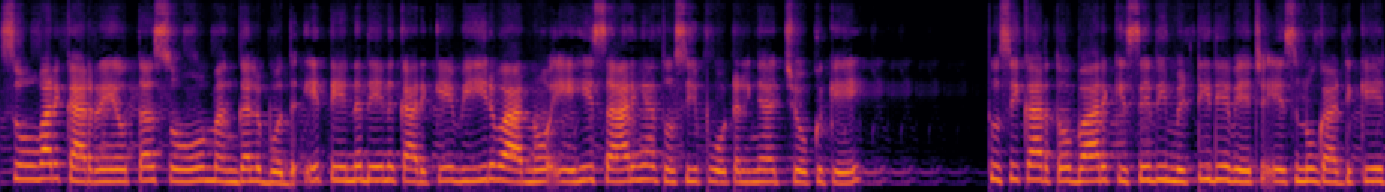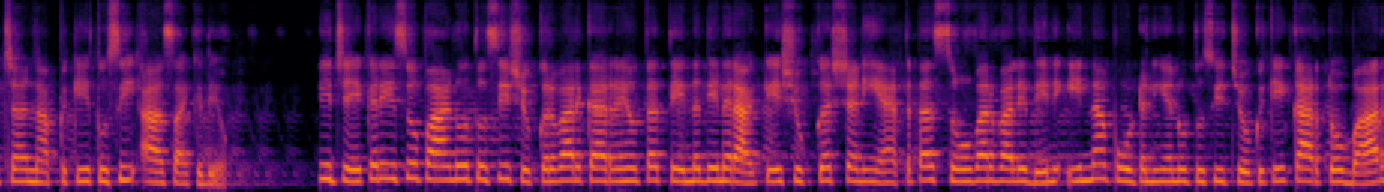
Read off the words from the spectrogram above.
ਸੋਮਵਾਰ ਕਰ ਰਹੇ ਹੋ ਤਾਂ ਸੋਮ, ਮੰਗਲ, ਬੁੱਧ ਇਹ ਤਿੰਨ ਦਿਨ ਕਰਕੇ ਵੀਰਵਾਰ ਨੂੰ ਇਹ ਸਾਰੀਆਂ ਤੁਸੀਂ ਪੋਟਲੀਆਂ ਚੁੱਕ ਕੇ ਤੁਸੀਂ ਘਰ ਤੋਂ ਬਾਹਰ ਕਿਸੇ ਵੀ ਮਿੱਟੀ ਦੇ ਵਿੱਚ ਇਸ ਨੂੰ ਗੱਡ ਕੇ ਜਾਂ ਨੱਪ ਕੇ ਤੁਸੀਂ ਆ ਸਕਦੇ ਹੋ। ਤੇ ਜੇਕਰ ਇਸ ਉਪਾਅ ਨੂੰ ਤੁਸੀਂ ਸ਼ੁੱਕਰਵਾਰ ਕਰ ਰਹੇ ਹੋ, ਤਾਂ 3 ਦਿਨ ਰੱਖ ਕੇ ਸ਼ੁੱਕਰ ਸ਼ਨੀ ਐਤਵਾਰ ਸੋਮਵਾਰ ਵਾਲੇ ਦਿਨ ਇਹਨਾਂ ਪੋਟਲੀਆਂ ਨੂੰ ਤੁਸੀਂ ਚੁੱਕ ਕੇ ਘਰ ਤੋਂ ਬਾਹਰ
